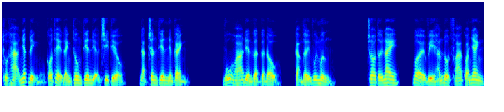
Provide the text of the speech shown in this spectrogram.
thuộc hạ nhất định có thể đánh thông thiên địa chi tiểu, đặt chân thiên nhân cảnh. Vũ hóa điền gật gật đầu, cảm thấy vui mừng. Cho tới nay, bởi vì hắn đột phá quá nhanh,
